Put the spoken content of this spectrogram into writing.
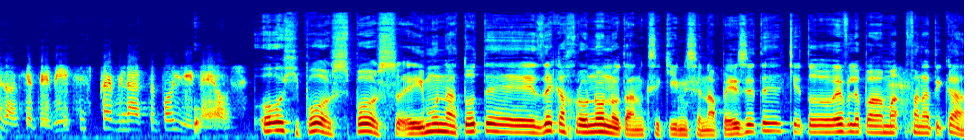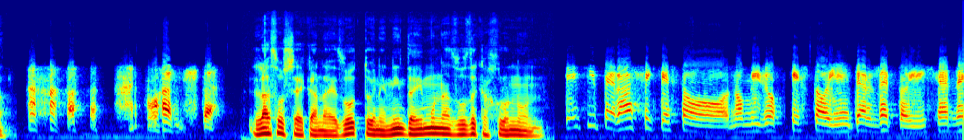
εδώ έχετε δει, εσείς πρέπει να είστε πολύ νέος. Όχι, πώς, πώς. Ε, Ήμουνα τότε 10 χρονών όταν ξεκίνησε να παίζεται και το έβλεπα μα- φανατικά. Μάλιστα. Λάθος έκανα εδώ, το 90 ήμουνα 12 χρονών. Έχει περάσει και στο, νομίζω, και στο ίντερνετ το είχανε.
